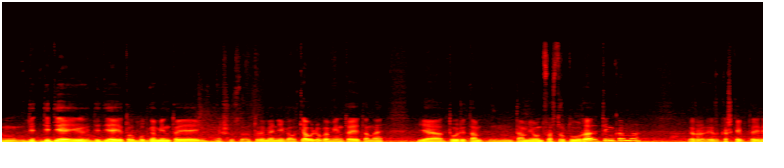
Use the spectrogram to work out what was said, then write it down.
Ten didieji, didieji turbūt gamintojai, aš turiu menį gal keulių gamintojai tenai, jie turi tam, tam jau infrastruktūrą tinkamą ir, ir kažkaip tai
